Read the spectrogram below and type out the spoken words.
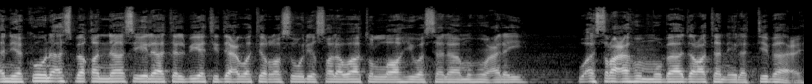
أن يكون أسبق الناس إلى تلبية دعوة الرسول صلوات الله وسلامه عليه وأسرعهم مبادرة إلى اتباعه.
